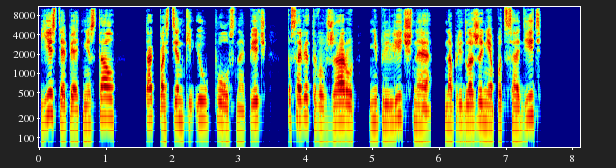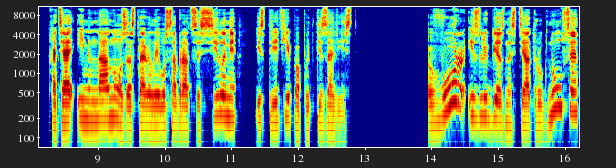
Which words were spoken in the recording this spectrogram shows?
Есть опять не стал, так по стенке и уполз на печь, посоветовав жару неприличное на предложение подсадить, хотя именно оно заставило его собраться с силами и с третьей попытки залезть. Вор из любезности отругнулся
